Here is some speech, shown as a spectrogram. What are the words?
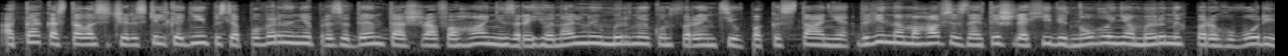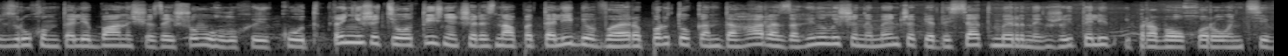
Атака сталася через кілька днів після повернення президента Ашрафа Гані з регіональної мирної конференції в Пакистані, де він намагався знайти шляхи відновлення мирних переговорів з рухом Талібан, що зайшов у глухий кут. Раніше цього тижня через напад талібів в аеропорту Кандагара загинули щонайменше 50 мирних жителів і правоохоронців.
